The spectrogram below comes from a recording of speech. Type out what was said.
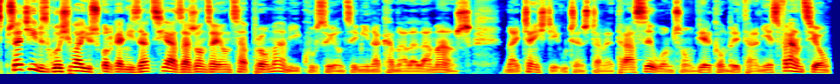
Sprzeciw zgłosiła już organizacja zarządzająca promami kursującymi na kanale La Manche. Najczęściej uczęszczane trasy łączą Wielką Brytanię z Francją,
